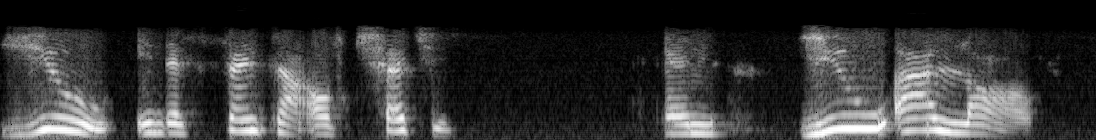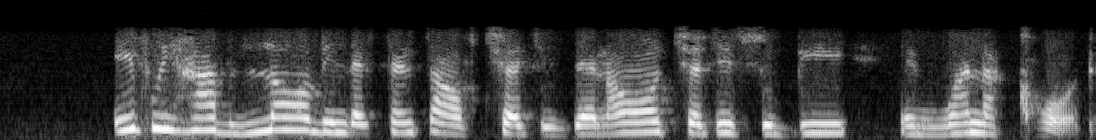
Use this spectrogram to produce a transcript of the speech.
you in the center of churches and you are love, if we have love in the center of churches, then all churches should be in one accord.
